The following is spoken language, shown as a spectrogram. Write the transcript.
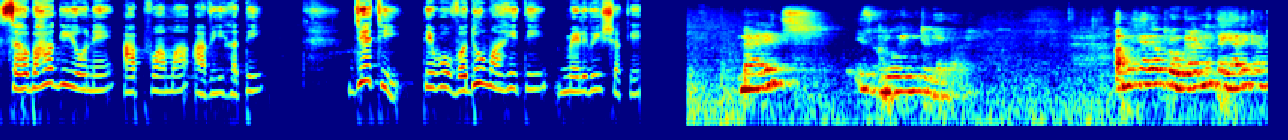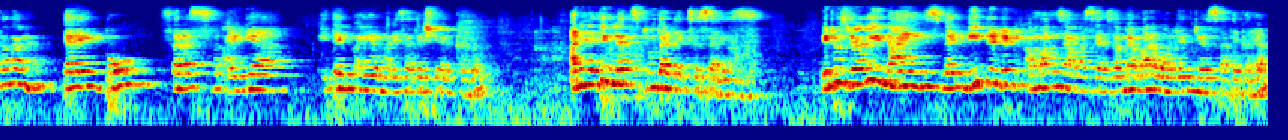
સહભાગીઓને આપવામાં આવી હતી, જેથી તેઓ વધુ માહિતી મેળવી શકે. મેરેજ ઇઝ ગ્રોઈંગ ટુગેધર અમે જ્યારે પ્રોગ્રામની તૈયારી કરતા હતા ને, ત્યારે એક બહુ સરસ આઈડિયા હિતેનભાઈ અમારી સાથે શેર કર્યો. અને I think let's do that exercise it was very nice when we did it amongst our cells અમે અમારા વોલેન્ટિયર્સ સાથે કર્યા.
